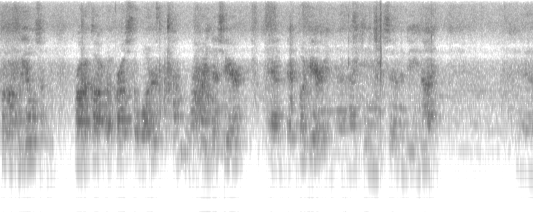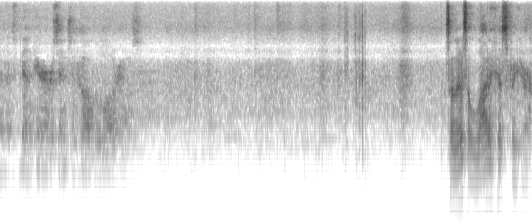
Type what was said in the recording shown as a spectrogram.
put on wheels and brought aco- across the water Oh, behind wow. us here and, and put here in uh, 1979. And it's been here ever since and called the Lawler House. So there's a lot of history here.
